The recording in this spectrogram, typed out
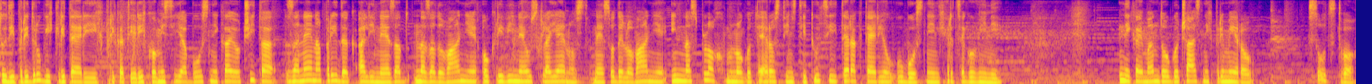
Tudi pri drugih kriterijih, pri katerih komisija Bosnika očita za nenapredek ali nezadovanje, okrivi neusklajenost, nesodelovanje in nasploh mnogoterost institucij ter akterjev v Bosni in Hercegovini. Nekaj manj dolgočasnih primerov. Sodstvo.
